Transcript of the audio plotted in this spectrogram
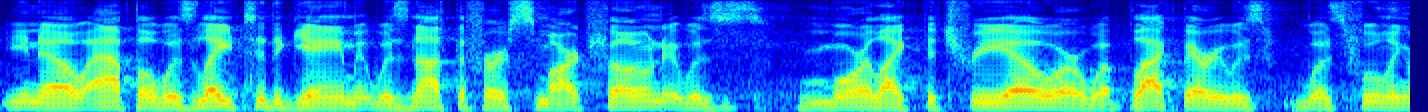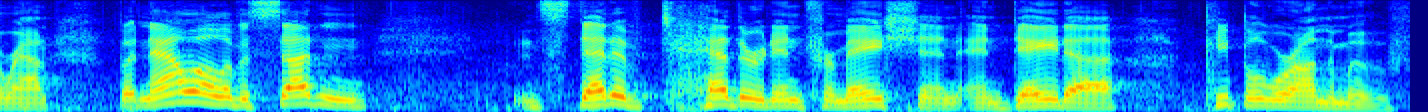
you know, Apple was late to the game. It was not the first smartphone. It was more like the Treo or what BlackBerry was, was fooling around. But now all of a sudden, instead of tethered information and data, people were on the move.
